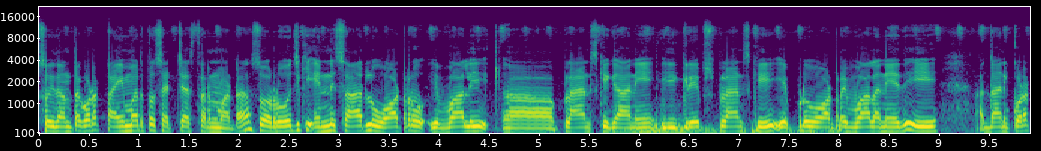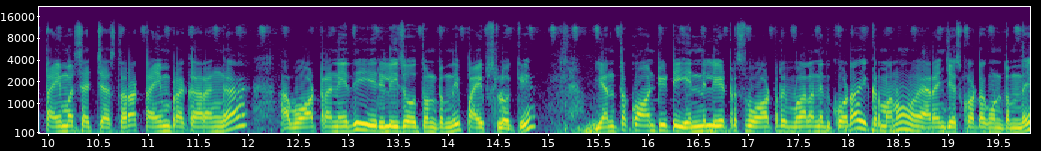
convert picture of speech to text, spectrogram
సో ఇదంతా కూడా టైమర్తో సెట్ చేస్తారనమాట సో రోజుకి ఎన్నిసార్లు వాటర్ ఇవ్వాలి ప్లాంట్స్కి కానీ ఈ గ్రేప్స్ ప్లాంట్స్కి ఎప్పుడు వాటర్ ఇవ్వాలనేది దానికి కూడా టైమర్ సెట్ చేస్తారు. ఆ టైం ప్రకారంగా ఆ వాటర్ అనేది రిలీజ్ అవుతుంటుంది పైప్స్లోకి. ఎంత క్వాంటిటీ ఎన్ని లీటర్స్ వాటర్ ఇవ్వాలనేది కూడా ఇక్కడ మనం అరేంజ్ చేసుకోవటం ఉంటుంది.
